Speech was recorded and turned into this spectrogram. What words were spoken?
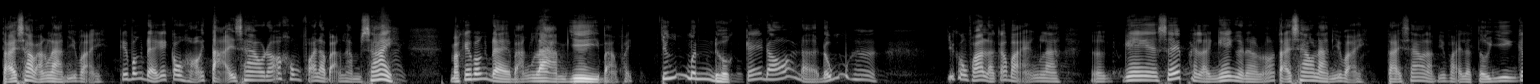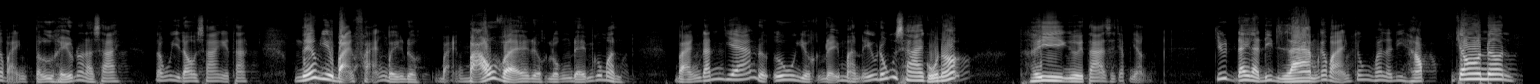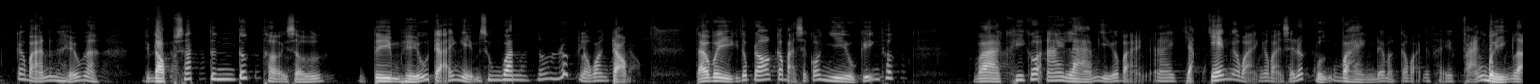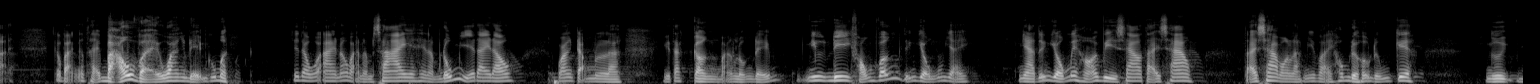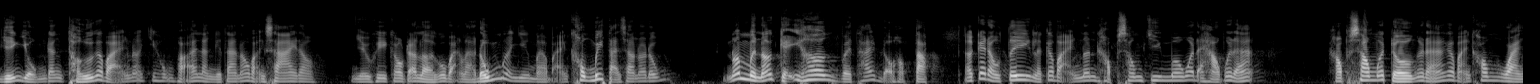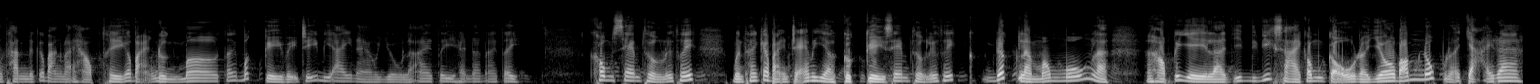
Tại sao bạn làm như vậy? Cái vấn đề, cái câu hỏi tại sao đó không phải là bạn làm sai, mà cái vấn đề bạn làm gì bạn phải chứng minh được cái đó là đúng ha chứ không phải là các bạn là uh, nghe sếp hay là nghe người nào đó tại sao làm như vậy? Tại sao làm như vậy là tự nhiên các bạn tự hiểu nó là sai. Đâu có gì đâu sai người ta. Nếu như bạn phản biện được bạn bảo vệ được luận điểm của mình bạn đánh giá được ưu nhược điểm mạnh yếu đúng sai của nó thì người ta sẽ chấp nhận. Chứ đây là đi làm các bạn chứ không phải là đi học. Cho nên các bạn nên hiểu là đọc sách tin tức thời sự tìm hiểu trải nghiệm xung quanh nó rất là quan trọng tại vì lúc đó các bạn sẽ có nhiều kiến thức và khi có ai làm gì các bạn, ai chặt chém các bạn các bạn sẽ rất vững vàng để mà các bạn có thể phản biện lại. Các bạn có thể bảo vệ quan điểm của mình. Chứ đâu có ai nói bạn làm sai hay làm đúng gì ở đây đâu. Quan trọng là người ta cần bạn luận điểm. Như đi phỏng vấn tuyển dụng cũng vậy. Nhà tuyển dụng mới hỏi vì sao, tại sao tại sao bạn làm như vậy, không được không được kia. Người tuyển dụng đang thử các bạn đó, chứ không phải là người ta nói bạn sai đâu nhiều khi câu trả lời của bạn là đúng, nhưng mà bạn không biết tại sao nó đúng. Nói mình nói kỹ hơn về thái độ học tập. Ở cái đầu tiên là các bạn nên học xong chuyên môn ở đại học ấy đã. Học xong ở trường ấy đã, các bạn không hoàn thành được cái bằng đại học thì các bạn đừng mơ tới bất kỳ vị trí BA nào, dù là IT hay non IT không xem thường lý thuyết. Mình thấy các bạn trẻ bây giờ cực kỳ xem thường lý thuyết. Rất là mong muốn là học cái gì là chỉ viết xài công cụ rồi vô bấm nút nữa chạy ra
